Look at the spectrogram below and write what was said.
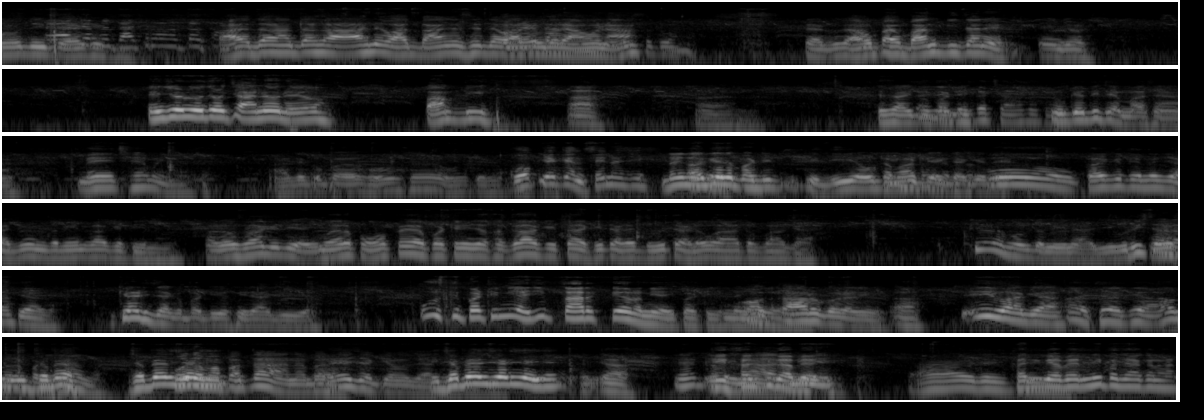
ઉદી pack આ દા દા આ ને વાત બાંધે છે તે વાત ઉધર આવો ના આવો પા બાંધ કીતા ને એન્જોડ એન્જોડ ઉધર ચાનો ને યો પામ્પ બી હા હા એ સાઈડ પર નું કેદી ટાઈમ આસે મે 6 મહિના ਸੇ ਆ ਦੇਖੋ ਪਾ ਹੁਣ ਸੇ ਹੁਣ ਤੇ ਗੋਪੀਆ ਕੈਂਸੇ ਨਾ ਜੀ ਨਹੀਂ ਅੱਗੇ ਤੇ ਪੱਟੀ ਢੀਦੀ ਆ ਉਹ ਕੀ ਕੀਤਾ ਅੱਗੇ ਤੇ ਉਹ ਕਰਕੇ ਤੇ ਨੇ ਜਾਜੂ ਜ਼ਮੀਨ ਵਾ ਕੇ ਤੀ ਨੇ ਹਲੋ ਸਵਾ ਕੀਤੀ ਆਈ ਮੇਰੇ ਭੋਂ ਪੇ ਪੱਟੀ ਨੇ ਜਸਾ ਗਾ ਕੀਤਾ ਕਿ ਤੜੇ ਦੂਰ ਤੜੇ ਆ ਤੋਂ ਭਾਗਾ ਕਿਹੜਾ ਮੁੱਲ ਜ਼ਮੀਨ ਆ ਜੀ ਉਰੀ ਸੇ ਉਸ ਕੀ ਕਿਹੜੀ ਜਗ੍ਹਾ ਪੱਟੀ ਉਸੀ ਰਾਜੀ ਆ ਉਸ ਦੀ ਪੱਟੀ ਨਹੀਂ ਆਈ ਜੀ ਤਾਰ ਕੇ ਨਹੀਂ ਆਈ ਪੱਟੀ ਨਹੀਂ ਉਹ ਤਾਰੋ ਕਰ ਨਹੀਂ ਹਾਂ ਇਹ ਵਾ ਗਿਆ ਅੱਛਾ ਕੀ ਆ ਉਹਨਾਂ ਨੇ ਪੱਟੀ ਜਬੇਲ ਉਹ ਤਾਂ ਮੈਂ ਪਤਾ ਹੈ ਨਾ ਪਰ ਇਹ ਜਾ ਕਿਉਂ ਜਾ ਜਬੇਲ ਜਿਹੜੀ ਆਈ ਨੇ ਆ ਇਹ ਖੰਜੀ ਬਾਬੇ ਜੀ ਹਾਂ ਉਹ ਜਿਹੜੀ ਖੰਜੀ ਬਾਬੇ ਨਹੀਂ ਪੰਜਾ ਕਨਾ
